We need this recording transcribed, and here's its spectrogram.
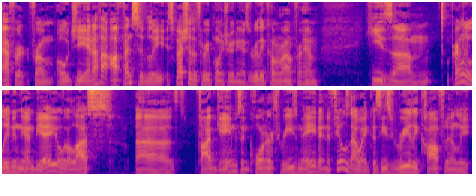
effort from OG, and I thought offensively, especially the three point shooting, has really come around for him. He's um, apparently leading the NBA over the last uh, five games in corner threes made, and it feels that way because he's really confidently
